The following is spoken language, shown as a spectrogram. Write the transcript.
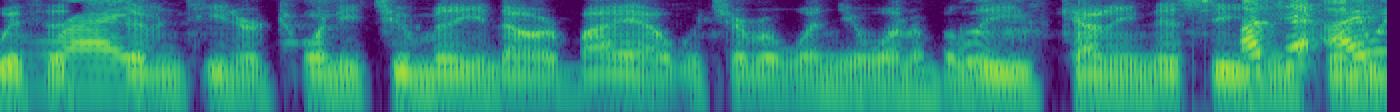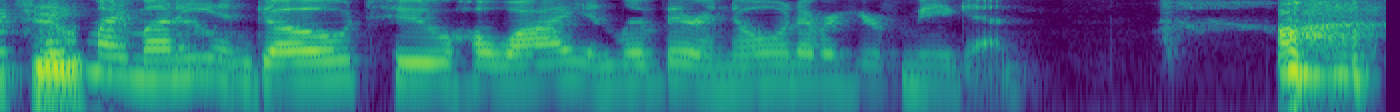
with a right. 17 or 22 million dollar buyout whichever one you want to believe counting this season i would take my money and go to hawaii and live there and no one ever hear from me again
